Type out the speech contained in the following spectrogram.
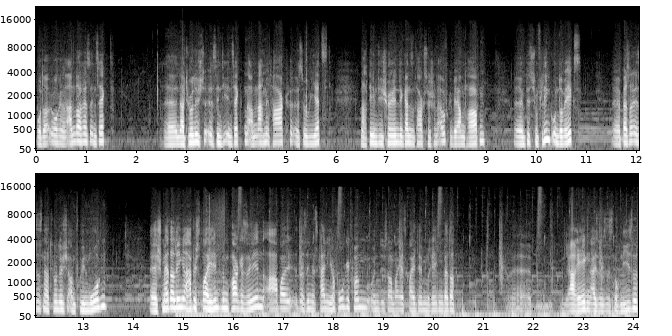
oder irgendein anderes Insekt. Äh, natürlich sind die Insekten am Nachmittag, äh, so wie jetzt, nachdem die schön den ganzen Tag so schön aufgewärmt haben, äh, ein bisschen flink unterwegs. Äh, besser ist es natürlich am frühen Morgen. Äh, Schmetterlinge habe ich zwar hier hinten ein paar gesehen, aber da sind jetzt keine hier vorgekommen und ich sage mal jetzt bei dem Regenwetter ja, Regen, also es ist noch Niesel,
